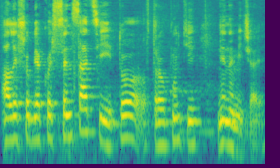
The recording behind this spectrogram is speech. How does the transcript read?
але щоб якось сенсації, то в травмпункті не намічається.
